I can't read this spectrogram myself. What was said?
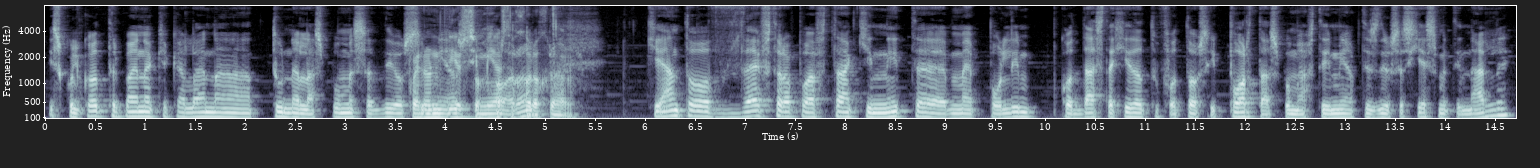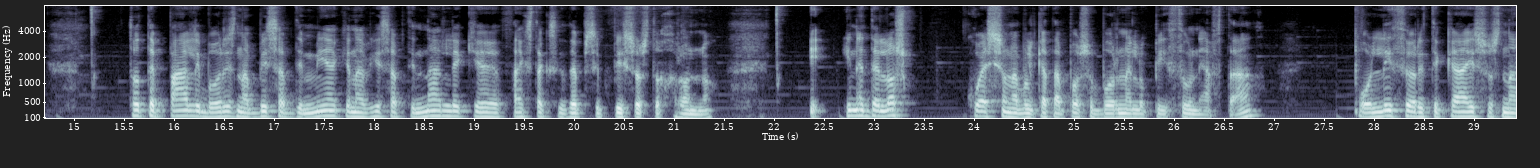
η σκουλικότρυπα είναι και καλά ένα τούνελ ας πούμε σε δύο Που ενώνει σημεία, δύο στο σημεία χώρο. στο χώρο χρόνο. Και αν το δεύτερο από αυτά κινείται με πολύ κοντά στη ταχύτητα του φωτός, η πόρτα ας πούμε αυτή η μία από τις δύο σε σχέση με την άλλη, τότε πάλι μπορείς να μπεις από τη μία και να βγεις από την άλλη και θα έχεις ταξιδέψει πίσω στο χρόνο. Ε, Είναι εντελώς questionable κατά πόσο μπορούν να υλοποιηθούν αυτά. Πολύ θεωρητικά ίσως να,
